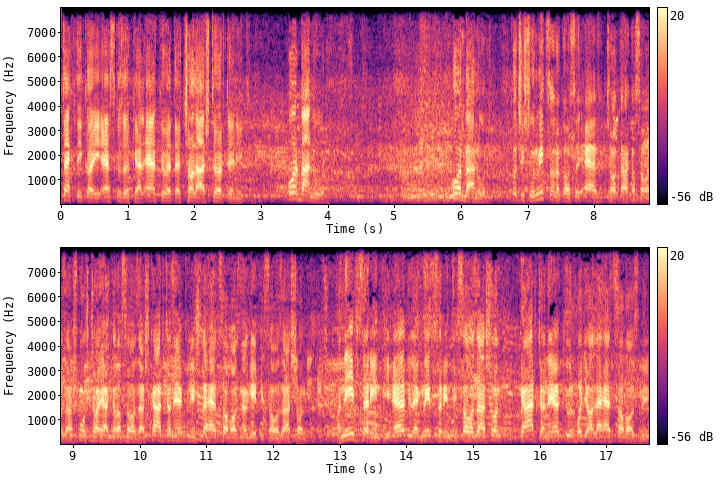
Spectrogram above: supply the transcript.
technikai eszközökkel elkövetett csalás történik. Orbán úr, Orbán úr, Kocsis úr, mit szólnak ahhoz, hogy elcsalták a szavazást? Most csalják el a szavazást. Kártya nélkül is lehet szavazni a gépi szavazáson. A név szerinti, elvileg név szerinti szavazáson kártya nélkül hogyan lehet szavazni?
